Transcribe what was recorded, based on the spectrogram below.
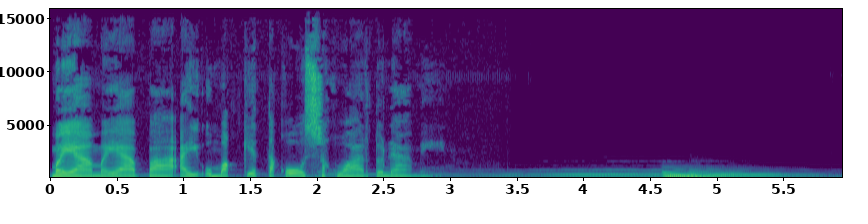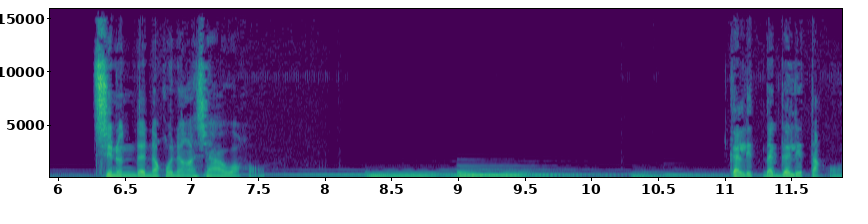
Maya-maya pa ay umakyat ako sa kwarto namin. Sinundan ako ng asawa ko. Galit na galit ako.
